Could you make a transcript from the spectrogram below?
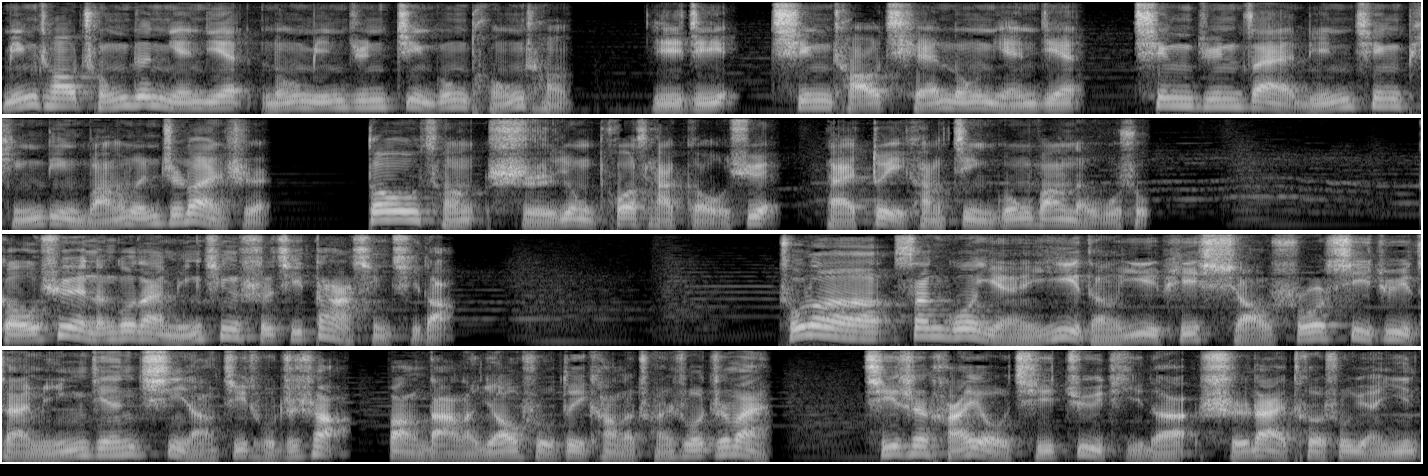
明朝崇祯年间农民军进攻桐城，以及清朝乾隆年间清军在临清平定王伦之乱时，都曾使用泼洒狗血来对抗进攻方的巫术。狗血能够在明清时期大行其道。除了《三国演义》等一批小说、戏剧在民间信仰基础之上放大了妖术对抗的传说之外，其实还有其具体的时代特殊原因。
